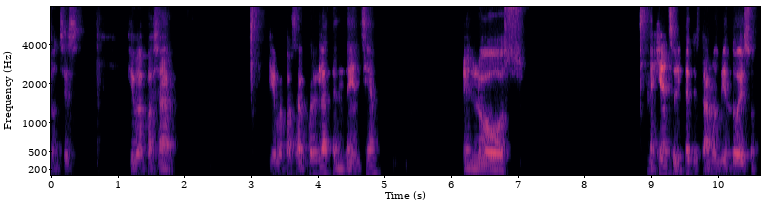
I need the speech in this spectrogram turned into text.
Entonces, ¿qué va a pasar? ¿Qué va a pasar? ¿Cuál es la tendencia en los... Imagínense ahorita que estamos viendo eso.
